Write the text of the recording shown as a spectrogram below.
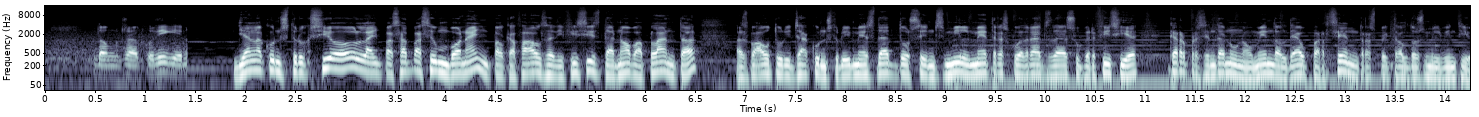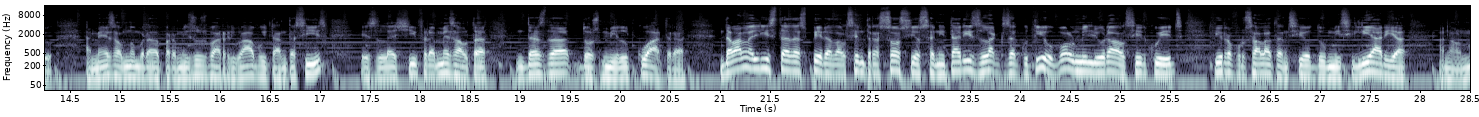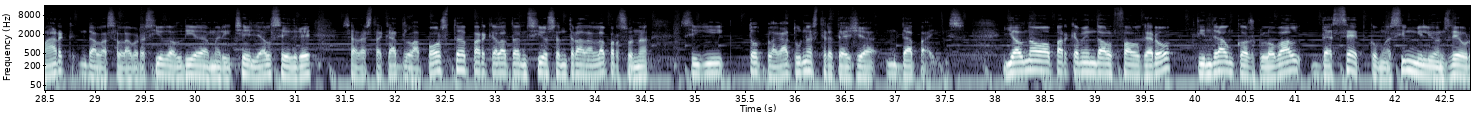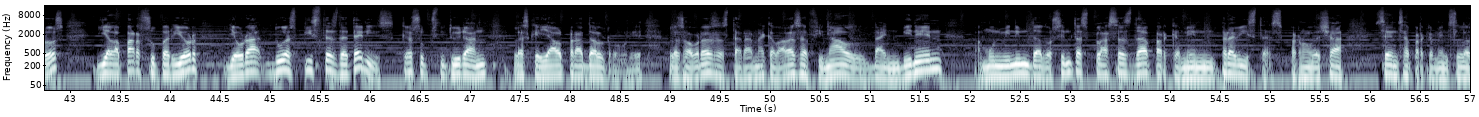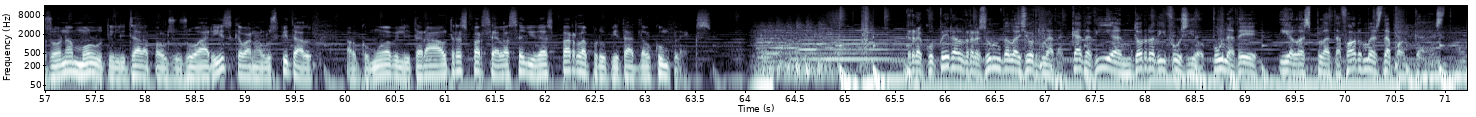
doncs eh, que ho digui. No? I en la construcció, l'any passat va ser un bon any pel que fa als edificis de nova planta. Es va autoritzar construir més de 200.000 metres quadrats de superfície, que representen un augment del 10% respecte al 2021. A més, el nombre de permisos va arribar a 86, és la xifra més alta des de 2004. Davant la llista d'espera dels centres sociosanitaris, l'executiu vol millorar els circuits i reforçar l'atenció domiciliària. En el marc de la celebració del Dia de Meritxell al Cedre, s'ha destacat destacat l'aposta perquè l'atenció centrada en la persona sigui tot plegat una estratègia de país. I el nou aparcament del Falgaró tindrà un cost global de 7,5 milions d'euros i a la part superior hi haurà dues pistes de tennis que substituiran les que hi ha al Prat del Roure. Les obres estaran acabades a final d'any vinent amb un mínim de 200 places d'aparcament previstes. Per no deixar sense aparcaments la zona molt utilitzada pels usuaris que van a l'hospital, el Comú habilitarà altres parcel·les cedides per la propietat del complex. Recupera el resum de la jornada cada dia a AndorraDifusió.d i a les plataformes de podcast.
